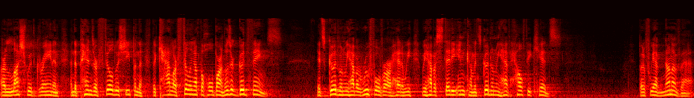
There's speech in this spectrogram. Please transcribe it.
are lush with grain, and, and the pens are filled with sheep, and the, the cattle are filling up the whole barn. Those are good things. It's good when we have a roof over our head and we, we have a steady income. It's good when we have healthy kids. But if we have none of that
